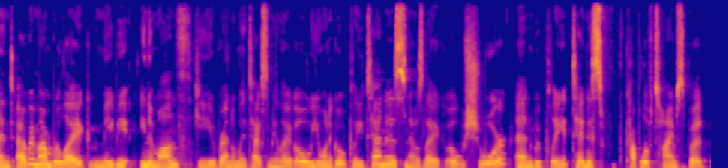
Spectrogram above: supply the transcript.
And I remember, like, maybe in a month, he randomly texted me, like, oh, you want to go play tennis? And I was like, oh, sure. And we played tennis a couple of times, but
